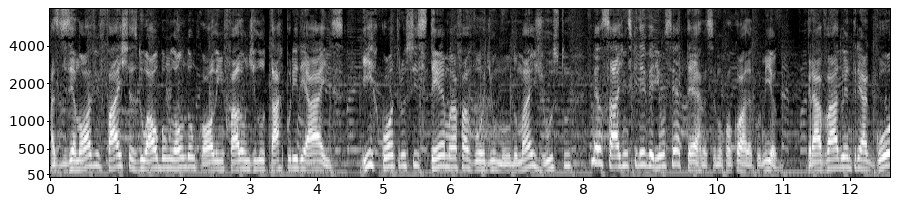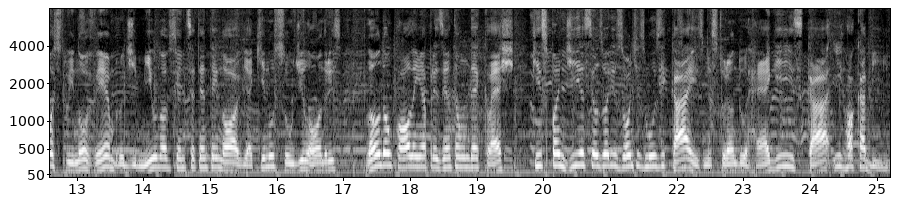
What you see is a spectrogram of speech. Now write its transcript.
As 19 faixas do álbum London Calling falam de lutar por ideais, ir contra o sistema a favor de um mundo mais justo, mensagens que deveriam ser eternas, você não concorda comigo? Gravado entre agosto e novembro de 1979 aqui no sul de Londres, London Calling apresenta um The Clash que expandia seus horizontes musicais, misturando reggae, ska e rockabilly.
